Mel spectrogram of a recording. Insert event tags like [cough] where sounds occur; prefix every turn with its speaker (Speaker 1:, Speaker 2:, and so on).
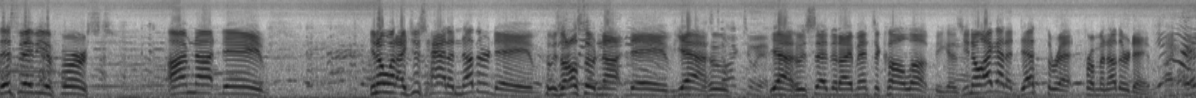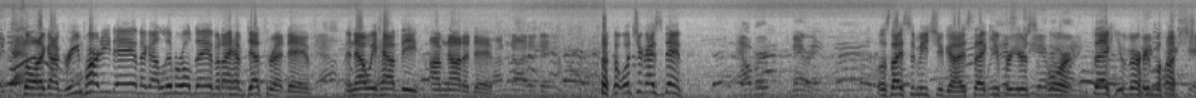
Speaker 1: this may be a first. I'm not Dave. You know what? I just had another Dave who's also not Dave. Yeah, who yeah, who said that I meant to call up because you know I got a death threat from another Dave.
Speaker 2: I.
Speaker 1: So I got Green Party Dave, I got Liberal Dave, and I have Death Threat Dave.
Speaker 2: Yeah.
Speaker 1: And now we have the I'm not a Dave.
Speaker 2: I'm not a Dave. [laughs]
Speaker 1: What's your guys' name?
Speaker 2: Albert, Mary.
Speaker 1: Well, it's nice to meet you guys. Thank
Speaker 2: We
Speaker 1: you for your support. Thank you very
Speaker 2: We
Speaker 1: much.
